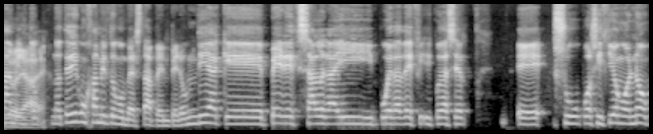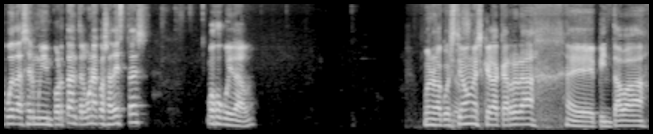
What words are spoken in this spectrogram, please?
Hamilton, eh. no te digo un Hamilton un Verstappen, pero un día que Pérez salga y pueda, pueda ser eh, su posición o no pueda ser muy importante, alguna cosa de estas, ojo, cuidado. Bueno, la cuestión es que la carrera eh, pintaba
